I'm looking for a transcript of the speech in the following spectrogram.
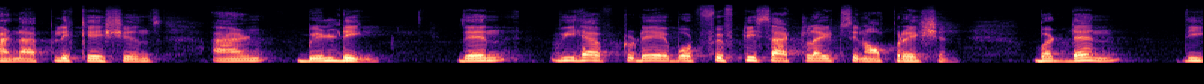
and applications and building, then we have today about 50 satellites in operation. But then the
